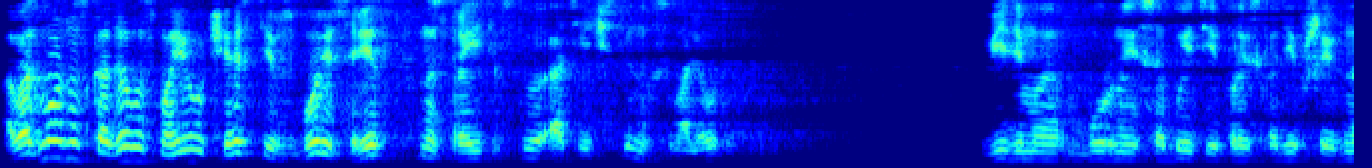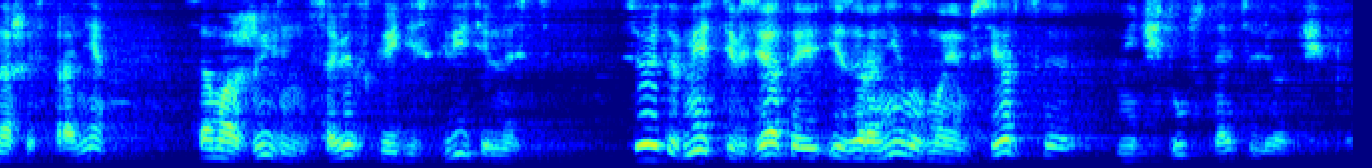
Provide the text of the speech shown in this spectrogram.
А возможно, сказалось мое участие в сборе средств на строительство отечественных самолетов. Видимо, бурные события, происходившие в нашей стране, сама жизнь, советская действительность, все это вместе взятое и заронило в моем сердце мечту стать летчиком.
